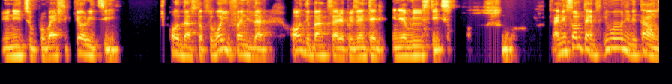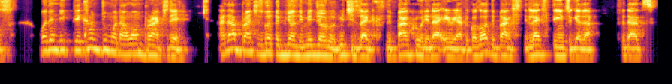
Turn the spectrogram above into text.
you need to provide security, all that stuff. So what you find is that all the banks are represented in every state. And sometimes even in the towns, but then they, they can't do more than one branch there. And that branch is going to be on the major road, which is like the bank road in that area, because all the banks they like staying together. So that's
